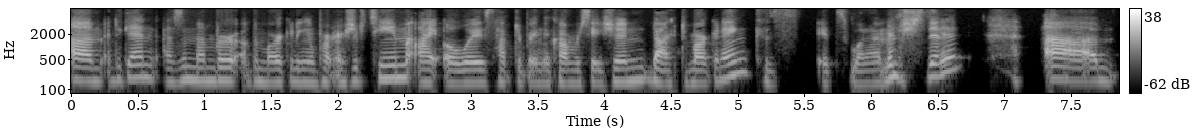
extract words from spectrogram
Um, and again, as a member of the marketing and partnerships team, I always have to bring the conversation back to marketing because it's what I'm interested in. Um,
